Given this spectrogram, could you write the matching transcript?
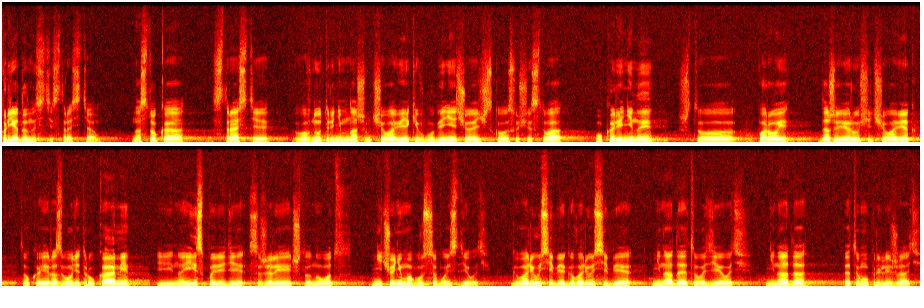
преданности страстям. Настолько страсти во внутреннем нашем человеке, в глубине человеческого существа укоренены, что порой даже верующий человек только и разводит руками, и на исповеди сожалеет, что ну вот ничего не могу с собой сделать. Говорю себе, говорю себе, не надо этого делать, не надо этому прилежать,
